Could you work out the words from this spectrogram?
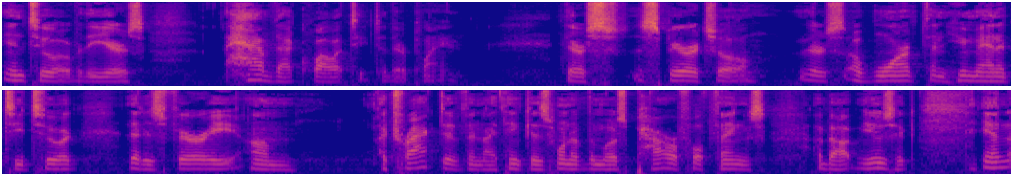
into over the years have that quality to their playing. They're spiritual. There's a warmth and humanity to it that is very um, attractive and I think is one of the most powerful things about music. And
